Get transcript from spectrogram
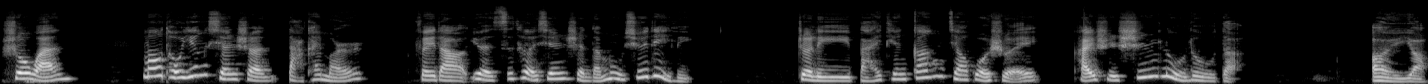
说完，猫头鹰先生打开门。飞到约斯特先生的苜蓿地里，这里白天刚浇过水，还是湿漉漉的。哎呀，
